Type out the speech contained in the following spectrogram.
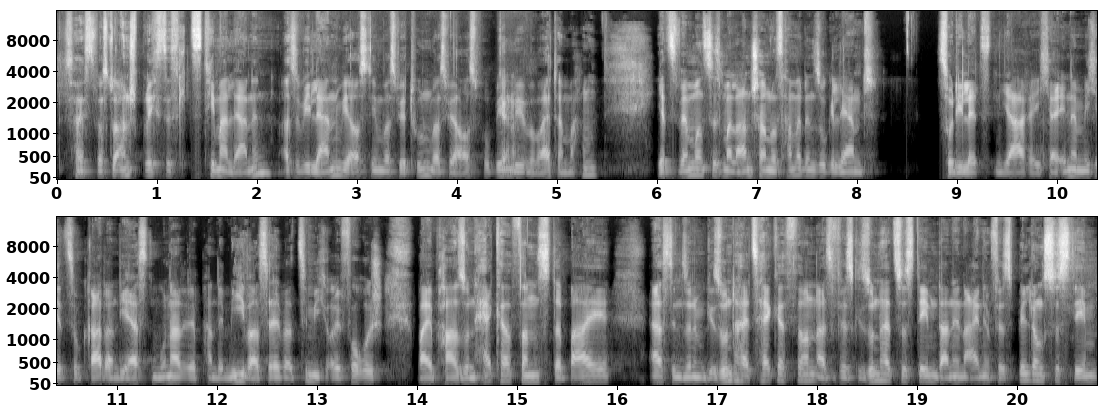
Das heißt, was du ansprichst, ist das Thema Lernen. Also wie lernen wir aus dem, was wir tun, was wir ausprobieren, genau. wie wir weitermachen. Jetzt, wenn wir uns das mal anschauen, was haben wir denn so gelernt? So die letzten Jahre. Ich erinnere mich jetzt so gerade an die ersten Monate der Pandemie, war selber ziemlich euphorisch bei ein paar so ein Hackathons dabei. Erst in so einem Gesundheitshackathon, also fürs Gesundheitssystem, dann in einem fürs Bildungssystem.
